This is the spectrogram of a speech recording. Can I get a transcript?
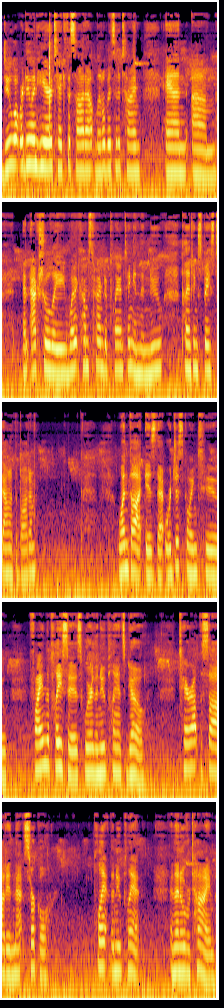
do what we're doing here, take the sod out little bits at a time and um, and actually when it comes time to planting in the new planting space down at the bottom, one thought is that we're just going to Find the places where the new plants go. Tear out the sod in that circle, plant the new plant, and then over time,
